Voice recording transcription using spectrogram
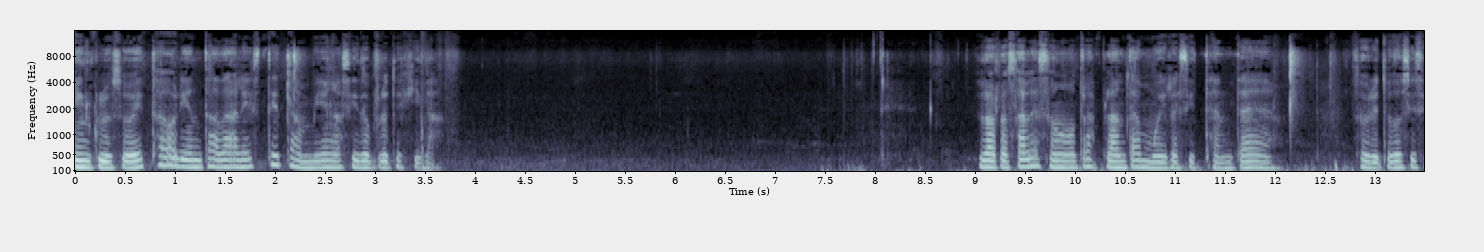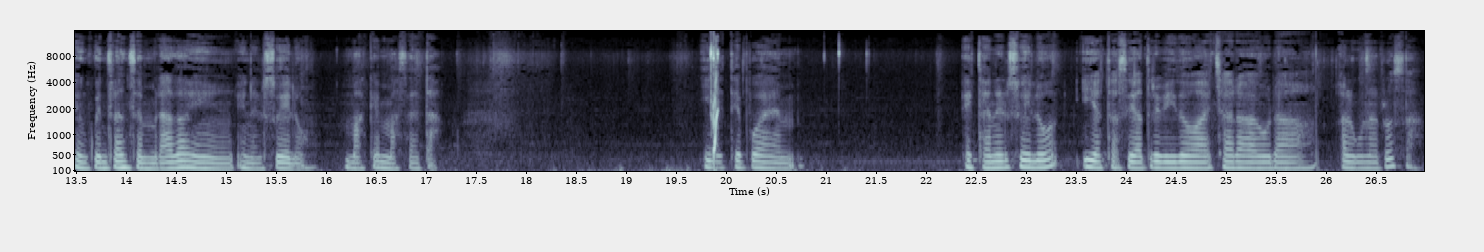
Incluso esta orientada al este también ha sido protegida. Los rosales son otras plantas muy resistentes, sobre todo si se encuentran sembrados en, el suelo, más que en macetas. Y este pues está en el suelo y hasta se ha atrevido a echar ahora alguna rosa.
